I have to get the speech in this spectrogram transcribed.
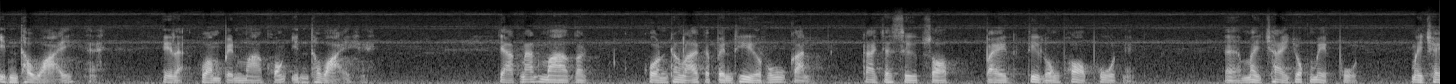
อินถวายนี่แหละความเป็นมาของอินถวาย จากนั้นมาก็คนทั้งหลายก็เป็นที่รู้กัน ถ้าจะสืบสอบ ไปที่หลวงพ่อพูดเนี่ยไม่ใช่ยกเมฆพูด ไม่ใช่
